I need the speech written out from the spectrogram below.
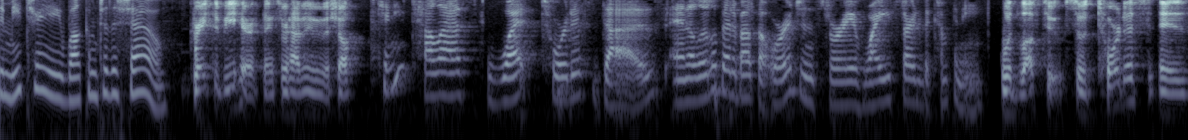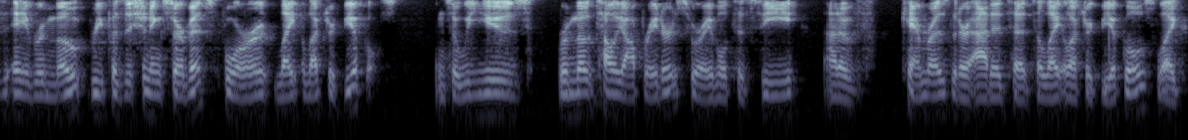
Dmitry, welcome to the show. Great to be here. Thanks for having me, Michelle. Can you tell us what Tortoise does and a little bit about the origin story of why you started the company? Would love to. So, Tortoise is a remote repositioning service for light electric vehicles. And so, we use remote teleoperators who are able to see out of cameras that are added to, to light electric vehicles like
